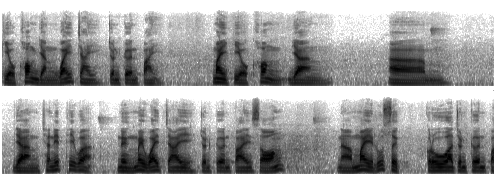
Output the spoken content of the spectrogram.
เกี่ยวข้องอย่างไว้ใจจนเกินไป ไม่เกี่ยวข้องอย่างออย่างชนิดที่ว่าหนึ่งไม่ไว้ใจจนเกินไปสองนะไม่รู้สึกกลัวจนเกินไป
